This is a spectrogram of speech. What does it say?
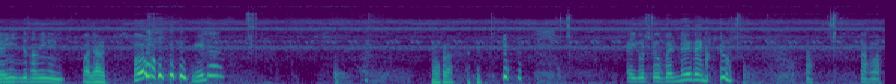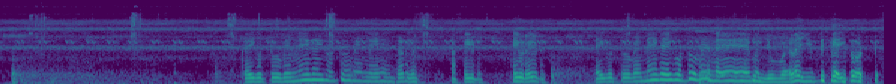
കഴിഞ്ഞ സമയം കഴിഞ്ഞു. നോക്കടാ. കൈകൊട്ടു പെണ്ണെ കൈകൊട്ടു. ആ വാ. കൈകൊട്ടു പെണ്ണെ കൈകൊട്ടു പെണ്ണെ. ആ കൈവിട്ട് കൈവിട്ട് കൈകൊട്ടു പെണ്ണെ കൈകൊട്ടു പെണ്ണെ. കുഞ്ഞു വളയിട്ട് കൈകൊട്ട്.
